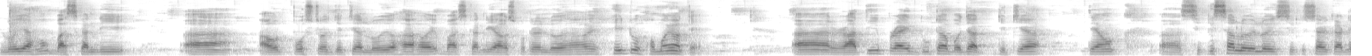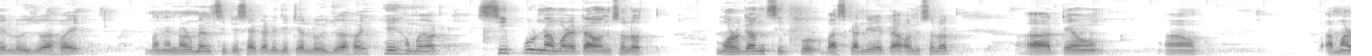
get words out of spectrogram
লৈ আহোঁ বাছকান্দি আউটপোষ্টত যেতিয়া লৈ অহা হয় বাছকান্দি আউটপোষ্টলৈ লৈ অহা হয় সেইটো সময়তে ৰাতি প্ৰায় দুটা বজাত যেতিয়া তেওঁক চিকিৎসালয়লৈ চিকিৎসাৰ কাৰণে লৈ যোৱা হয় মানে নৰ্মেল চিকিৎসাৰ কাৰণে যেতিয়া লৈ যোৱা হয় সেই সময়ত শিৱপুৰ নামৰ এটা অঞ্চলত মৰগাং শিৱপুৰ বাছকান্দিৰ এটা অঞ্চলত তেওঁ আমাৰ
